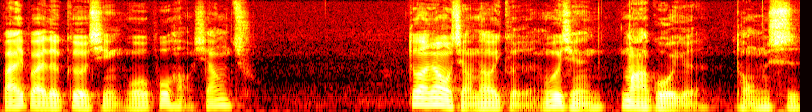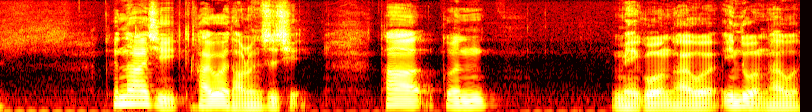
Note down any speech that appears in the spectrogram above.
白白的个性，活泼好相处。突然让我想到一个人，我以前骂过一个人同事，跟他一起开会讨论事情，他跟美国人开会，印度人开会，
